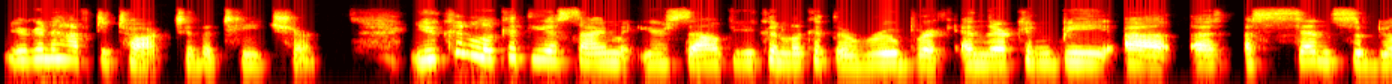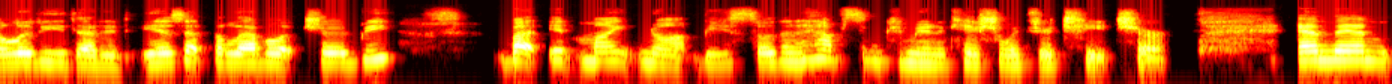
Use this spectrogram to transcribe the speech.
you're going to have to talk to the teacher. You can look at the assignment yourself, you can look at the rubric, and there can be a, a, a, sensibility that it is at the level it should be, but it might not be. So then have some communication with your teacher. And then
